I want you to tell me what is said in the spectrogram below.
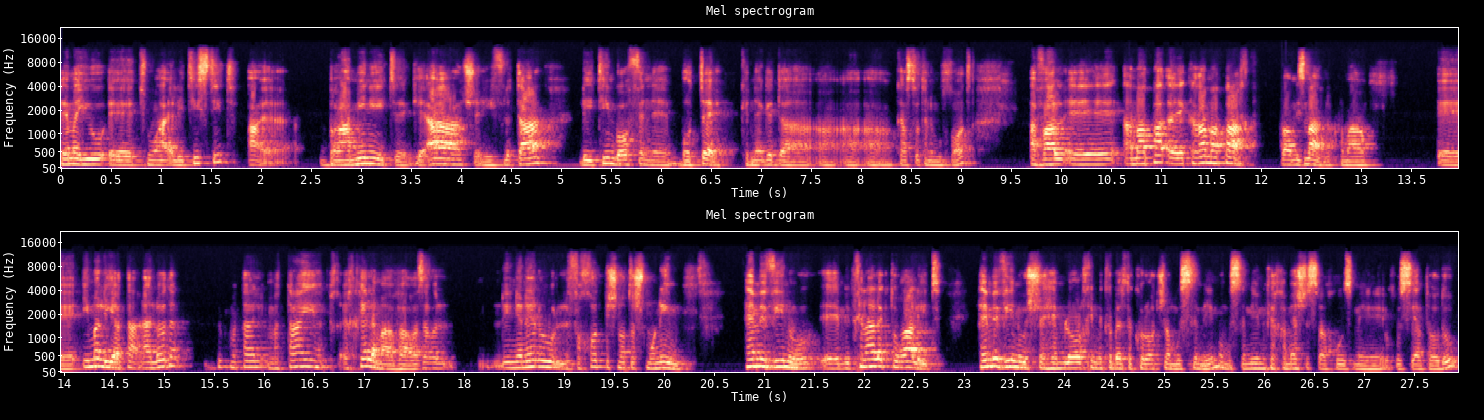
הם היו אה, תנועה אליטיסטית, ברהמינית, אה, גאה, שהפלטה לעיתים באופן אה, בוטה כנגד הקסטות הנמוכות, אבל אה, המהפ... אה, קרה מהפך. כבר מזמן, כלומר, עם עלייתה, אני לא יודע מתי, מתי החל המעבר הזה, אבל לענייננו, לפחות בשנות ה-80, הם הבינו, מבחינה אלקטורלית, הם הבינו שהם לא הולכים לקבל את הקולות של המוסלמים, המוסלמים כ-15% מאוכלוסיית הודו,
